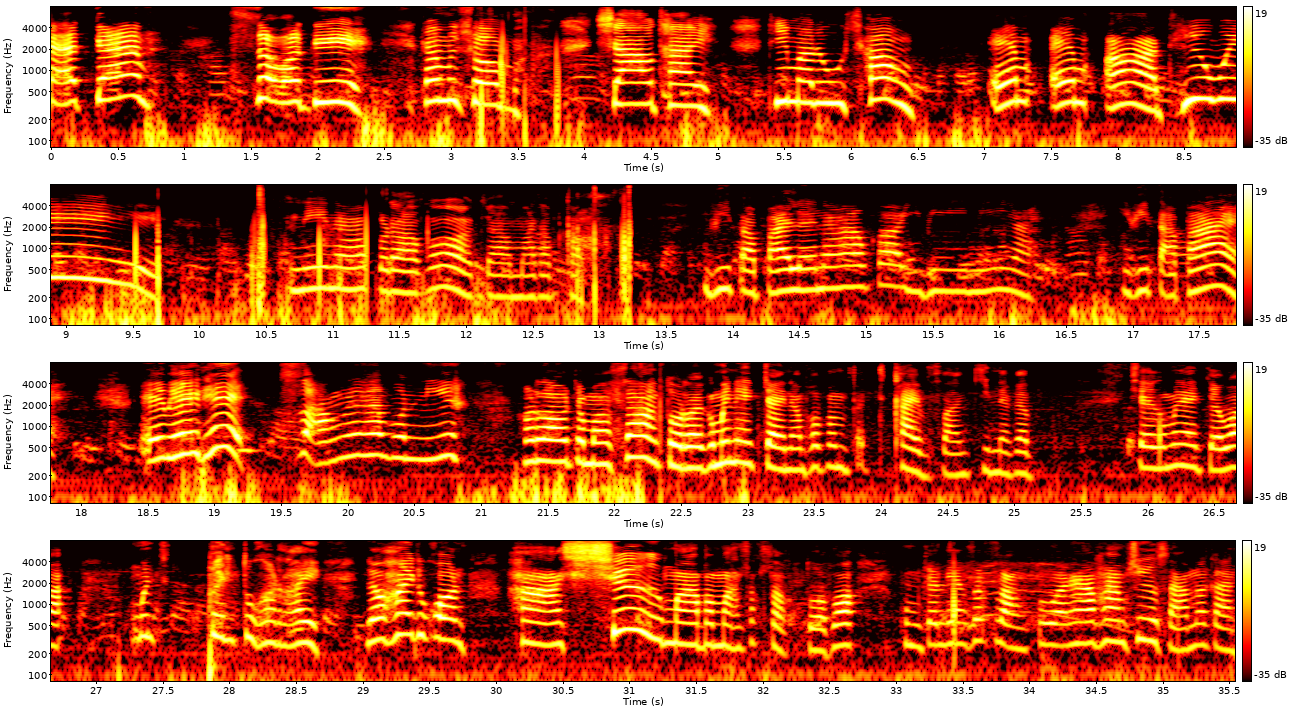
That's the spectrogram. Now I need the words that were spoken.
ดเกมสวัสดีท่านผู้ชม ชาวไทยที่มาดูช่อง MMR TV นี่นะเราก็จะมาทำต่อ EP ต่อไปเลยนะครับ ก็ EP นี้ไง EP ต่อไป EP ที่สองนะครับวันนี้เราจะมาสร้างตัวอะไรก็ไม่แน่ใจนะ เพราะมันเป็นไข่ภาษาอังกฤษนะครับเชก็ไม่แน่ใจว่ามัน เป็นตัวอะไร แล้วให้ทุกคนหาชื่อมาประมาณสักสองตัว เพราะผมจะเรียงสักสองตัวนะครับห้ามชื่อสามแล้วกัน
